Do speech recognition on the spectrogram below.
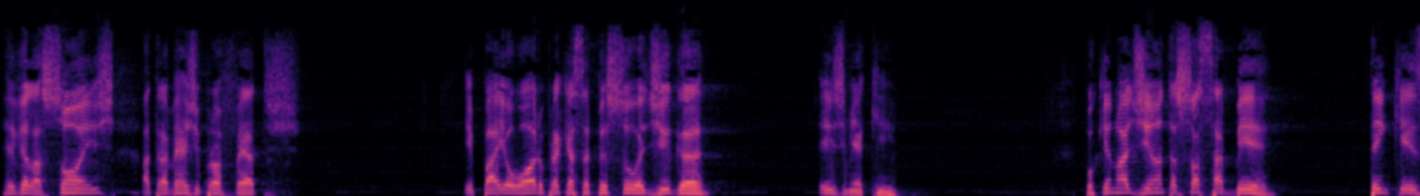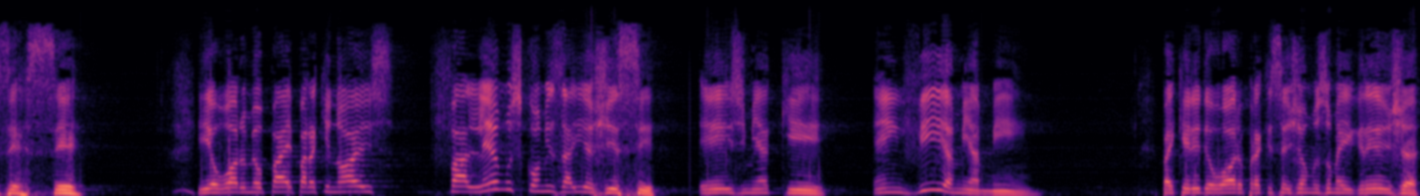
revelações através de profetas. E Pai, eu oro para que essa pessoa diga: Eis-me aqui. Porque não adianta só saber, tem que exercer. E eu oro, meu Pai, para que nós falemos como Isaías disse: Eis-me aqui, envia-me a mim. Pai querido, eu oro para que sejamos uma igreja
